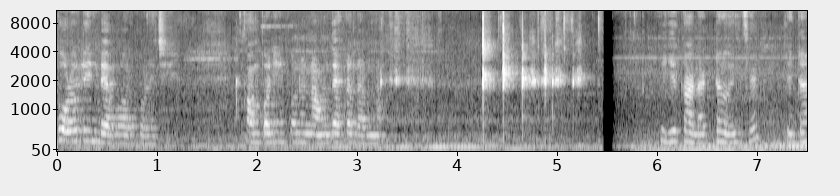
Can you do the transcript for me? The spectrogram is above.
বোরোলিন ব্যবহার করেছি। কোম্পানির কোনো নাম দেখালাম না। এই যে কালারটা হয়েছে, যেটা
